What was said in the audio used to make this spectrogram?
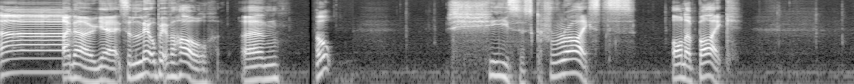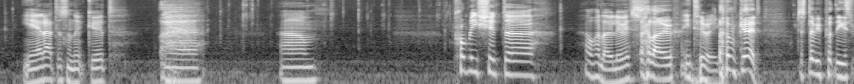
Uh. I know. Yeah, it's a little bit of a hole. Um. Oh, Jesus Christ. On a bike. yeah, that doesn't look good. Yeah. Um. Probably should. uh... Oh, hello, Lewis. Hello. How you doing? I'm good. Just let me put these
